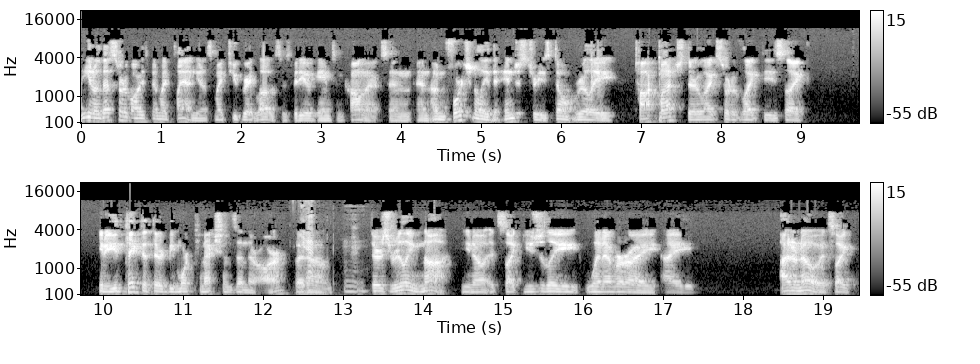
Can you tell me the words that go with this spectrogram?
you know, that's sort of always been my plan. You know, it's my two great loves is video games and comics. And, and unfortunately, the industries don't really talk much. They're like sort of like these, like, you know, you'd think that there'd be more connections than there are, but Yeah. um, there's really not. You know, it's like usually whenever I, I, I don't know. It's like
